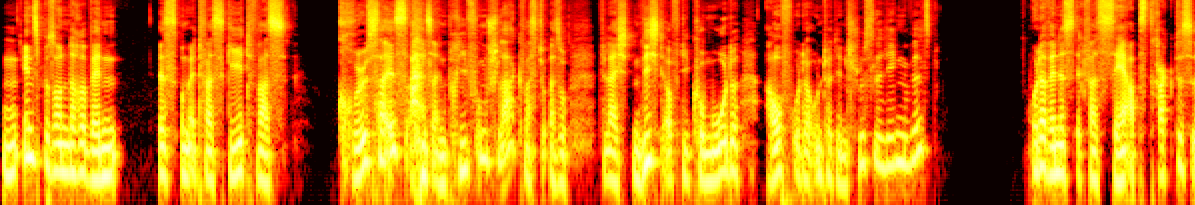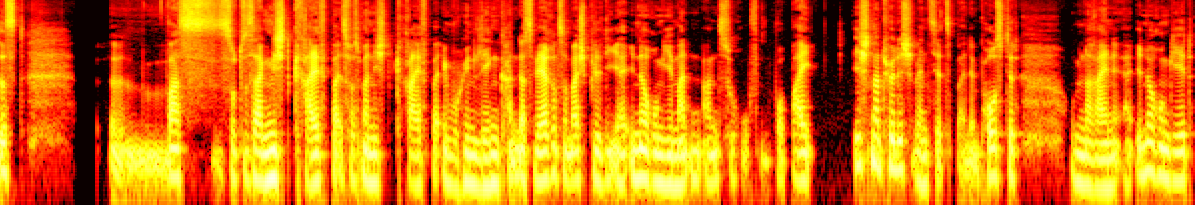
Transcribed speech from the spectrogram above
Hm, insbesondere wenn es um etwas geht, was größer ist als ein Briefumschlag, was du also vielleicht nicht auf die Kommode auf oder unter den Schlüssel legen willst. Oder wenn es etwas sehr Abstraktes ist, was sozusagen nicht greifbar ist, was man nicht greifbar irgendwo hinlegen kann. Das wäre zum Beispiel die Erinnerung, jemanden anzurufen. Wobei ich natürlich, wenn es jetzt bei dem Post-it um eine reine Erinnerung geht,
